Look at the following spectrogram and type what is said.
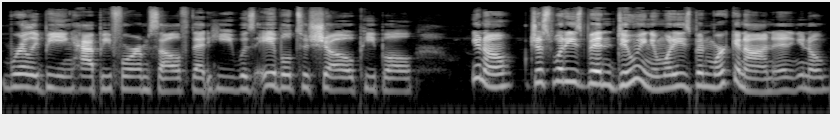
really being happy for himself that he was able to show people you know, just what he's been doing and what he's been working on, and you know,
